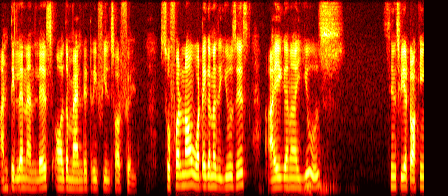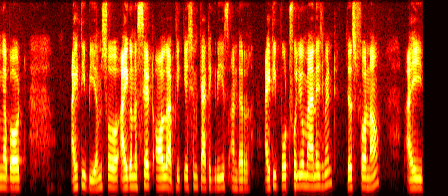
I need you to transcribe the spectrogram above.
until and unless all the mandatory fields are filled. So for now, what I'm gonna use is I'm gonna use since we are talking about ITBM. So I'm gonna set all the application categories under IT portfolio management just for now. I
